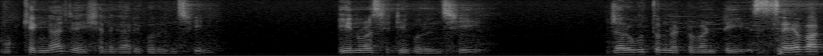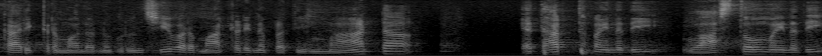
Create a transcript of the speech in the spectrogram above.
ముఖ్యంగా జయశల్ గారి గురించి యూనివర్సిటీ గురించి జరుగుతున్నటువంటి సేవా కార్యక్రమాలను గురించి వారు మాట్లాడిన ప్రతి మాట యథార్థమైనది వాస్తవమైనది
